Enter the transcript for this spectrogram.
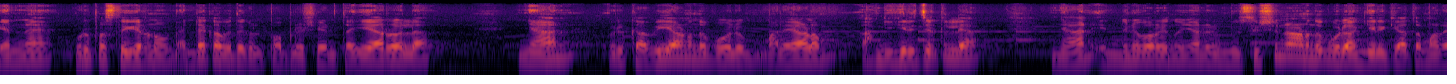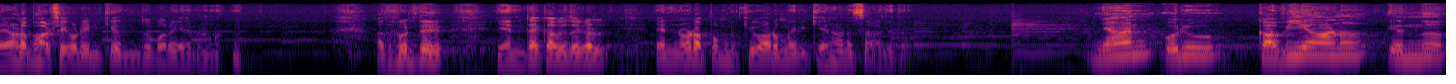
എന്നെ ഒരു പ്രസിദ്ധീകരണവും എന്റെ കവിതകൾ പബ്ലിഷ് ചെയ്യാൻ തയ്യാറുമല്ല. ഞാൻ ഒരു കവിയാണെന്ന് പോലും മലയാളം അംഗീകരിച്ചിട്ടില്ല. ഞാൻ എന്തിനു പറയുന്നു? ഞാനൊരു മ്യൂസിഷ്യനാണെന്ന് പോലും അംഗീകരിക്കാത്ത മലയാള ഭാഷയോട് എനിക്ക് എന്തു പറയാനാണ്? അതുകൊണ്ട് എന്റെ കവിതകൾ എന്നോടൊപ്പം മിക്കവാറും മരിക്കാനാണ് സാധ്യത. ഞാൻ ഒരു കവിയാണ് എന്ന്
